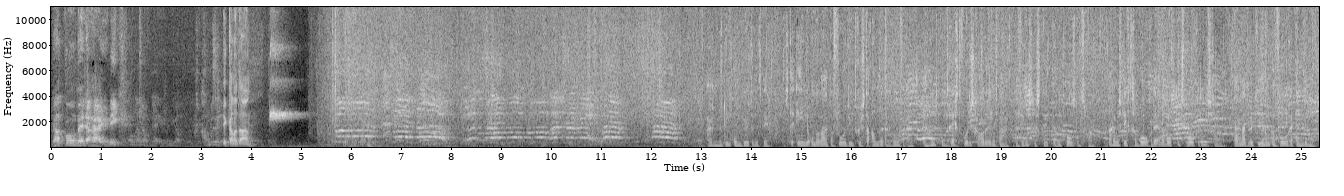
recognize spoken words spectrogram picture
Welkom bij de Haaieniek. Ik kan het aan. Armen doen ombeurten het weg. Als de een je onder water voortduwt, rust de ander er bovenuit. De hand komt recht voor de schouder in het water. De vingers gestrekt en de pols ontspannen. De arm is licht gebogen, de elleboog iets hoger dan de schouder. Daarna druk je je hand naar voren en beneden.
